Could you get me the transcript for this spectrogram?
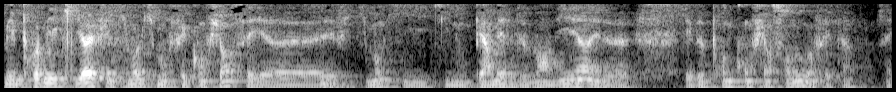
mes premiers clients effectivement qui m'ont fait confiance et effectivement qui, qui, nous permettent de grandir et de, et de, prendre confiance en nous en fait. Hein.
